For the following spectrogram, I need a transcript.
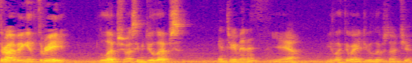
Thriving in three. Lips. You want to see me do lips? In three minutes? Yeah. You like the way I do lips, don't you?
